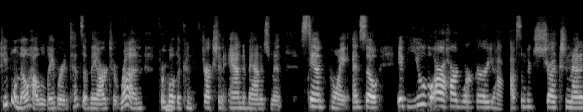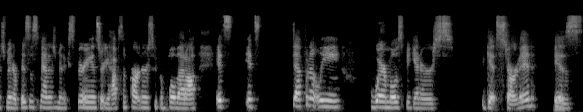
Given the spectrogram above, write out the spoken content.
people know how labor intensive they are to run from mm-hmm. both a construction and a management standpoint. And so if you are a hard worker, you have some construction management or business management experience, or you have some partners who can pull that off, it's it's definitely where most beginners get started yeah. is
